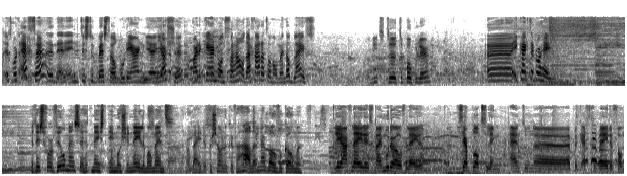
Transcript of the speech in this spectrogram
Het wordt echt, hè? En, het is natuurlijk best wel een modern eh, jasje. Maar de kern van het verhaal, daar gaat het dan om. En dat blijft. Niet te, te populair? Eh, ik kijk er doorheen. Het is voor veel mensen het meest emotionele moment, waarbij de persoonlijke verhalen naar boven komen. Drie jaar geleden is mijn moeder overleden. Zeer plotseling. En toen eh, heb ik echt gebeden van,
